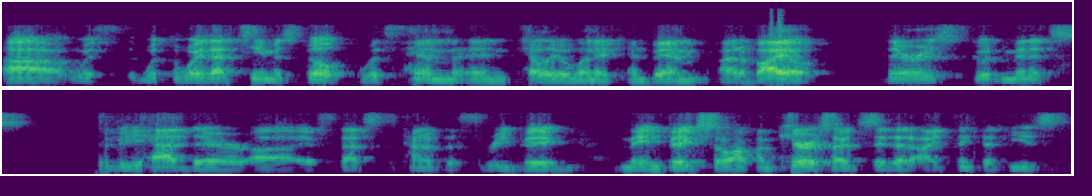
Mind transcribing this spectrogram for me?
uh, with with the way that team is built, with him and Kelly Olynyk and Bam Adebayo, there is good minutes to be had there uh, if that's kind of the three big main big. So I'm curious. I would say that I think that he's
